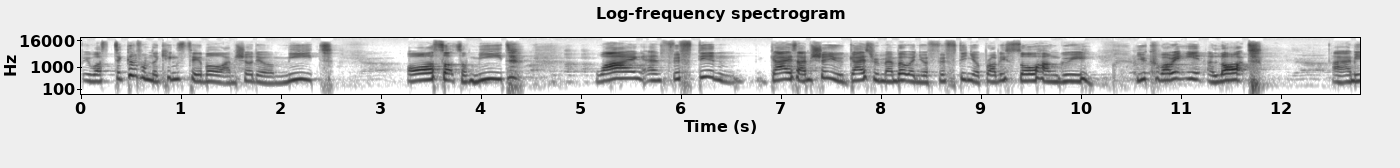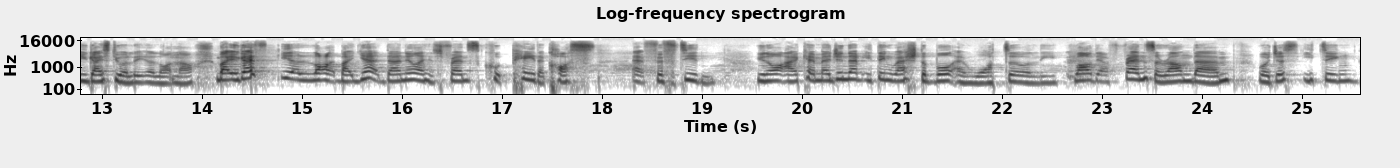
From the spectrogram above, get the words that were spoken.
it was taken from the king's table. I'm sure there were meat, all sorts of meat, wine, and 15 Guys, I'm sure you guys remember when you're 15, you're probably so hungry. You could probably eat a lot. I mean, you guys still eat a lot now. But you guys eat a lot, but yet Daniel and his friends could pay the cost at 15. You know, I can imagine them eating vegetable and water only, while their friends around them were just eating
